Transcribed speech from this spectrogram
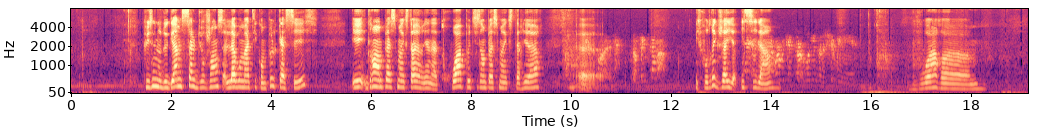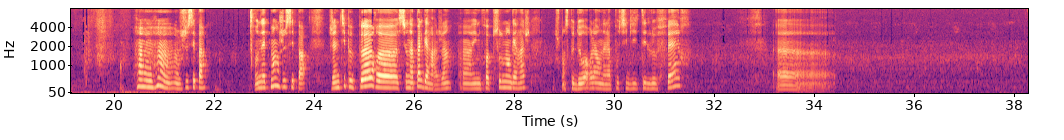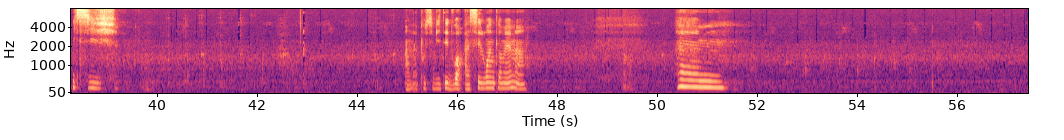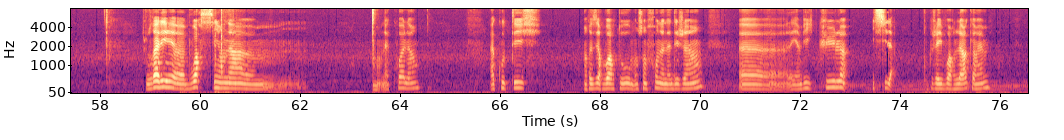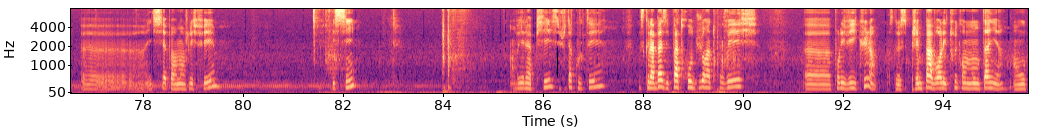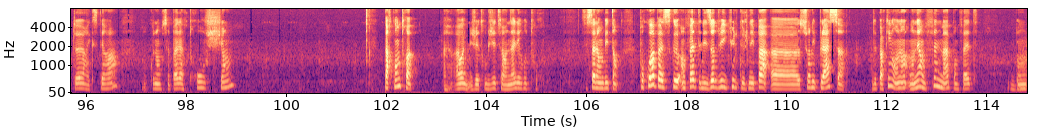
Cuisine haut de gamme, salle d'urgence, lavomatique, on peut le casser. Et grand emplacement extérieur, il y en a trois petits emplacements extérieurs. Euh, il faudrait que j'aille ici, là. Hein. Voir... Hum, hum, je sais pas. Honnêtement, je sais pas. J'ai un petit peu peur euh, si on n'a pas le garage. Hein. Euh, il nous faut absolument le garage. Je pense que dehors, là, on a la possibilité de le faire. Euh, ici. On a la possibilité de voir assez loin quand même. Je voudrais aller euh, voir si on a... Euh, on a quoi là? À côté, un réservoir d'eau. On s'en fout, on en a déjà un. il y a un véhicule ici, là. Faut que j'aille voir là quand même. ici, apparemment, je l'ai fait ici. On va y aller à pied, c'est juste à côté. Parce que la base n'est pas trop dure à trouver euh, pour les véhicules. Parce que j'aime pas avoir les trucs en montagne, en hauteur, etc. Donc non, ça n'a pas l'air trop chiant. Par contre, euh, ah ouais, mais je vais être obligé de faire un aller-retour. C'est ça l'embêtant. Pourquoi? Parce que en fait, les autres véhicules que je n'ai pas euh, sur les places, de parking. On, est en fin de map, en fait. Donc...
